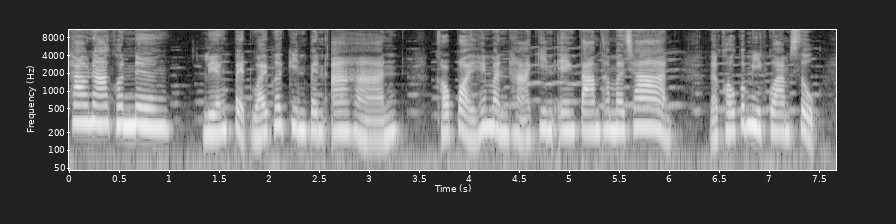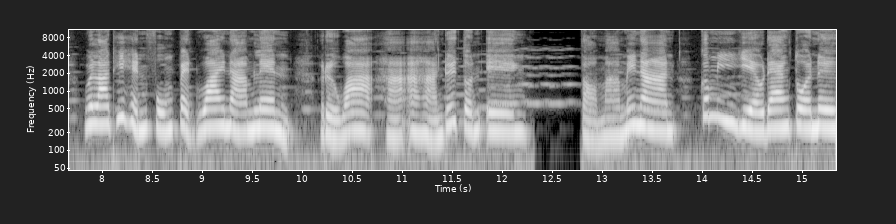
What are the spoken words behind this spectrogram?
ชาวนาคนหนึ่งเลี้ยงเป็ดไว้เพื่อกินเป็นอาหาร เขาปล่อยให้มันหากินเองตามธรรมชาติ แล้วเขาก็มีความสุข เวลาที่เห็นฝูงเป็ดว่ายน้ำเล่น หรือว่าหาอาหารด้วยตนเอง ต่อมาไม่นานก็มีเหยี่ยวแดงตัวหนึ่ง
